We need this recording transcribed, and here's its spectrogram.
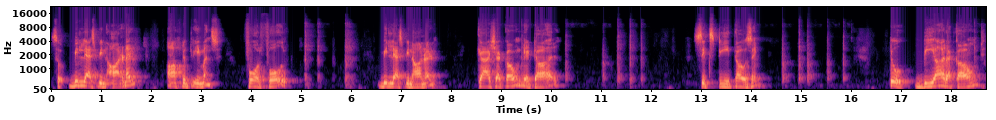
So bill has been ordered after three months for four bill has been honored. Cash account debtor 60,000 to BR account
